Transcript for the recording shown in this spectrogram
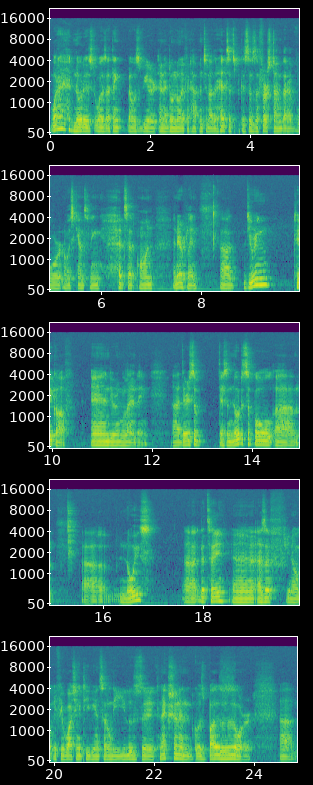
what I had noticed was I think that was weird, and I don't know if it happens in other headsets because this is the first time that I wore noise canceling headset on an airplane. Uh, during takeoff and during landing, uh, there's a there's a noticeable um, uh, noise uh, let's say, uh, as if, you know, if you're watching a TV and suddenly you lose the connection and it goes buzz or, um,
